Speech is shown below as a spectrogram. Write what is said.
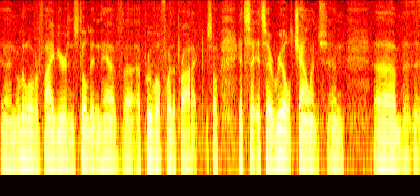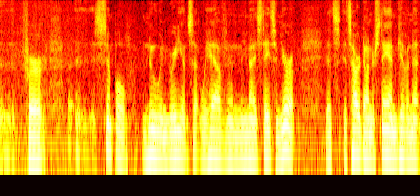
in a little over five years and still didn't have uh, approval for the product. So it's a, it's a real challenge and for simple new ingredients that we have in the United States and Europe, it's it's hard to understand given that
